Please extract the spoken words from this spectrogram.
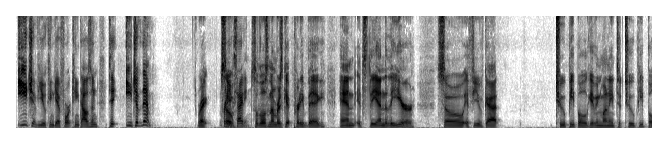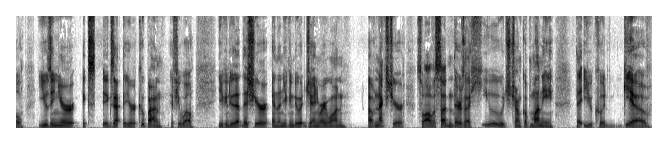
each of you can give fourteen thousand to each of them. Right. Pretty so, exciting. So those numbers get pretty big, and it's the end of the year. So if you've got two people giving money to two people using your ex- exa- your coupon, if you will, you can do that this year, and then you can do it January one of next year. So all of a sudden, there's a huge chunk of money that you could give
